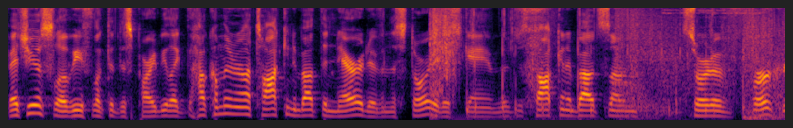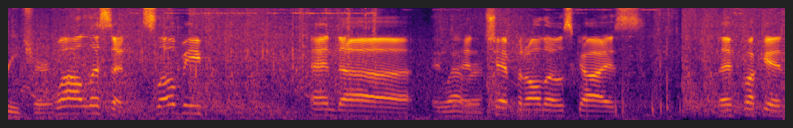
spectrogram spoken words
Bet you if Slow Beef looked at this party be like, how come they're not talking about the narrative and the story of this game? They're just talking about some sort of fur creature. Well, listen, Slow Beef and uh and, and Chip and all those guys, they fucking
